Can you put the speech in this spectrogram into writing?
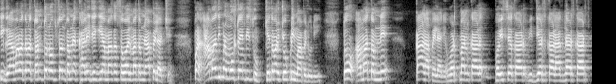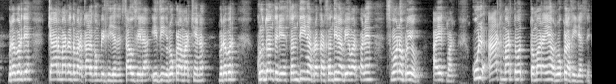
એ ગ્રામરમાં તમને ત્રણ ત્રણ ઓપ્શન તમને ખાલી જગ્યામાં કે સવાલમાં તમને આપેલા જ છે. પણ આમાંથી પણ મોસ્ટ ટાઈમ શું? જે તમારી ચોપડીમાં આપેલું છે. તો આમાં તમને કાળ આપેલા છે. વર્તમાન કાળ ભવિષ્યકાળ વિદ્યાર્થી કાળ, આજ્ઞાર્થ કાળ, બરાબર છે? ચાર માર્કના તમારા કાળ કમ્પ્લીટ થઈ જશે. સાવ સહેલા ઇઝી રોકડા માર્ક છે એના. બરાબર? કૃદંત છે, સંધિના પ્રકાર, સંધિના બે માર્ક અને સ્વનો પ્રયોગ. આ એક માર્ક કુલ આઠ માર્ક તમ- તમારા અહીંયા રોકડા થઈ જશે.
